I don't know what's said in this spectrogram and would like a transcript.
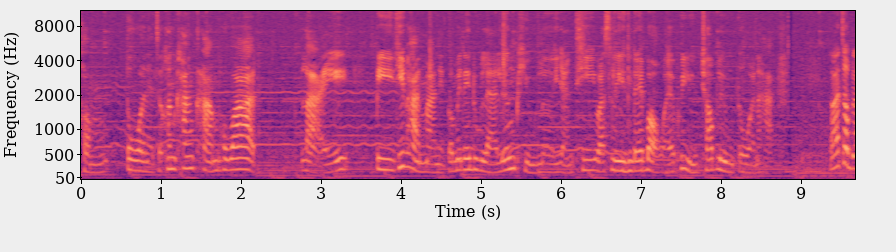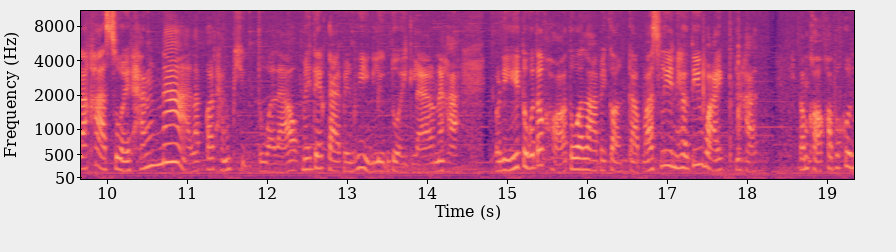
ของตัวเนี่ยจะค่อนข้างคล้ำเพราะว่าหลายปีที่ผ่านมาเนี่ยก็ไม่ได้ดูแลเรื่องผิวเลยอย่างที่วัสลีนได้บอกไว้ผู้หญิงชอบลืมตัวนะคะก็จบแล้วค่ะสวยทั้งหน้าแล้วก็ทั้งผิวตัวแล้ว ไม่ได้กลายเป็นผู้หญิงลืมตัวอีกแล้วนะคะ วันนี้ตูก็ต้องขอตัวลาไปก่อนกับวัสลีนเฮลตี้ไวท์นะคะ ต้องขอขอบพระคุณ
